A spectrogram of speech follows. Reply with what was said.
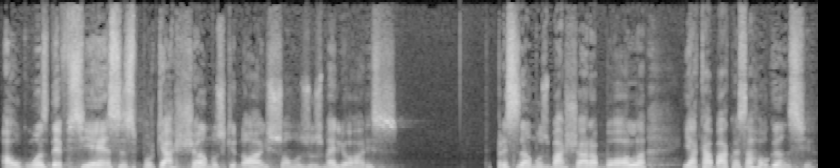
algumas deficiências, porque achamos que nós somos os melhores. Precisamos baixar a bola e acabar com essa arrogância.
